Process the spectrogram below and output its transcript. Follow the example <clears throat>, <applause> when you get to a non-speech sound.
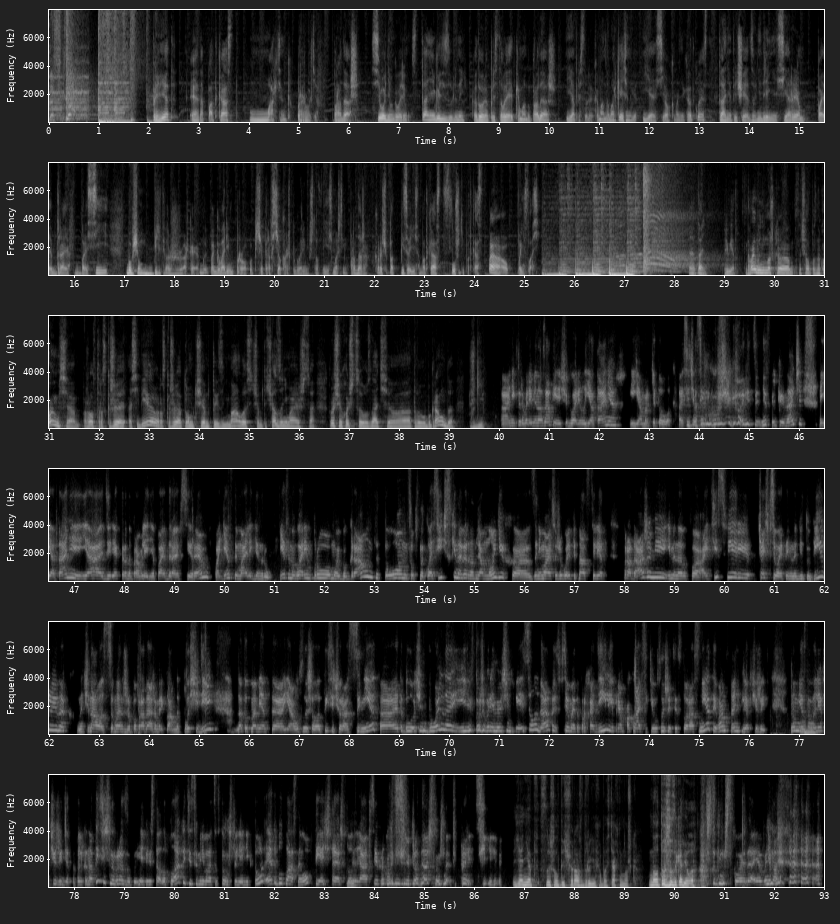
Let's go! Привет! Это подкаст «Маркетинг против продаж». Сегодня мы говорим с Таней Газизулиной, которая представляет команду продаж. Я представляю команду маркетинга. Я SEO в команде CredQuest. Таня отвечает за внедрение CRM Pipedrive в России. В общем, битва жаркая. Мы поговорим про вообще про все, короче, поговорим, что есть маркетинг в продажах. Короче, подписывайтесь на подкаст, слушайте подкаст. Пау, понеслась. Э, Тань, Привет. Давай мы немножко сначала познакомимся. Пожалуйста, расскажи о себе, расскажи о том, чем ты занималась, чем ты сейчас занимаешься. Короче, хочется узнать э, твоего бэкграунда. Жги. А некоторое время назад я еще говорила, я Таня, и я маркетолог. А сейчас я могу уже <laughs> говорить несколько иначе. Я Таня, и я директор направления Pipedrive CRM в агентстве MyLegend.ru. Если мы говорим про мой бэкграунд, то он, собственно, классический, наверное, для многих. А, занимаюсь уже более 15 лет продажами именно в IT-сфере. Чаще всего это именно B2B рынок. Начинала с менеджера по продажам рекламных площадей. На тот момент э, я услышала тысячу раз «нет». А, это было очень больно, и в то же время очень весело, да, то есть все мы это проходили, и прям по классике услышите сто раз нет, и вам станет легче жить. Но мне стало легче жить где-то только на тысячном разу, я перестала плакать и сомневаться в том, что я никто. Это был классный опыт, и я считаю, что я... для всех руководителей продаж нужно это пройти. Я нет, слышал тысячу раз в других областях немножко но <laughs> тоже закалило. Что-то мужское, да, я понимаю.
